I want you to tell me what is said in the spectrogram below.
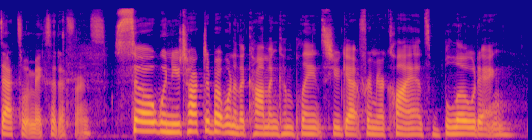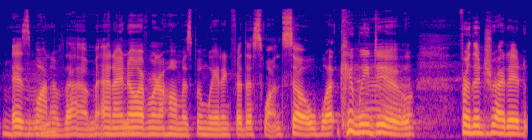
that's what makes a difference. So when you talked about one of the common complaints you get from your clients, bloating is mm-hmm. one of them. And I mm-hmm. know everyone at home has been waiting for this one. So what can we do for the dreaded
